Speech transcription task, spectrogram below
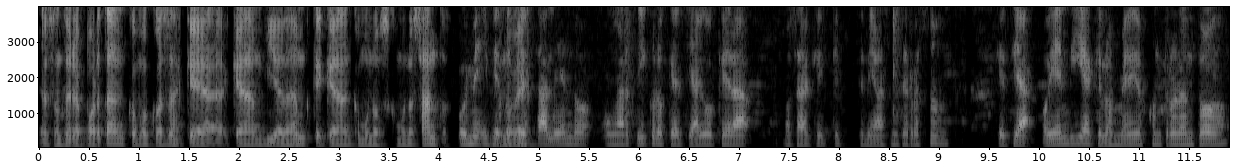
Eso te reportan como cosas que ah, quedan BLM, que quedan como unos, como unos santos. Hoy me, y fíjate Uno que yo estaba leyendo un artículo que decía algo que era, o sea, que, que tenía bastante razón, que decía, hoy en día que los medios controlan todo,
